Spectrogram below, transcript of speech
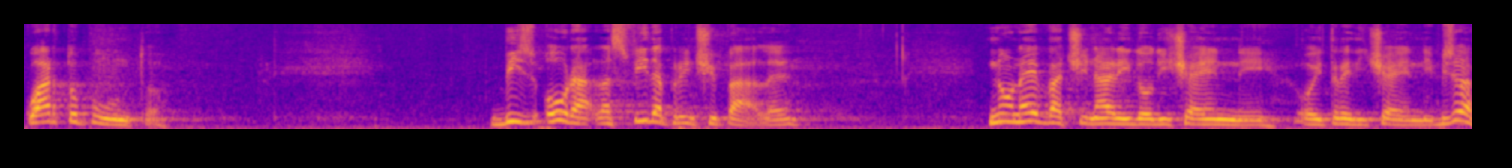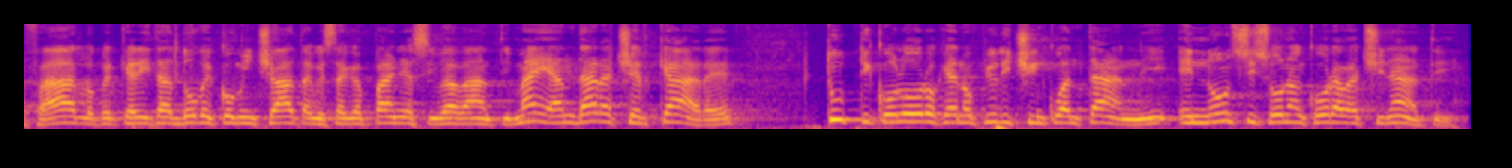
Quarto punto. Ora la sfida principale non è vaccinare i dodicenni o i tredicenni, bisogna farlo per carità dove è cominciata questa campagna si va avanti, ma è andare a cercare tutti coloro che hanno più di 50 anni e non si sono ancora vaccinati.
